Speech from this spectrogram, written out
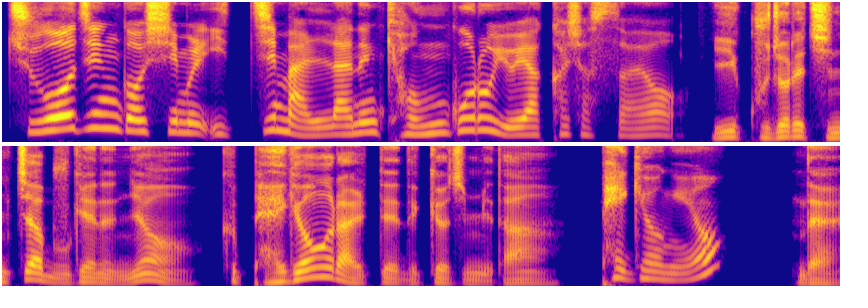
주어진 것임을 잊지 말라는 경고로 요약하셨어요. 이 구절의 진짜 무게는요. 그 배경을 알 때 느껴집니다. 배경이요? 네.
